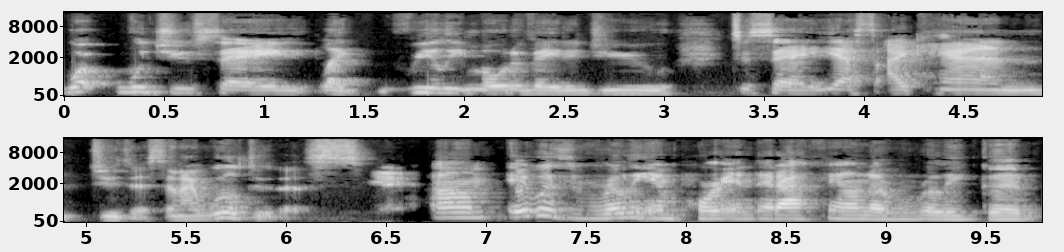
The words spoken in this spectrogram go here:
what would you say like really motivated you to say yes i can do this and i will do this um, it was really important that i found a really good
